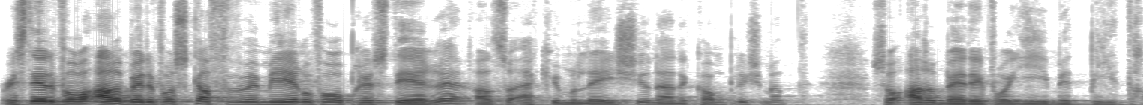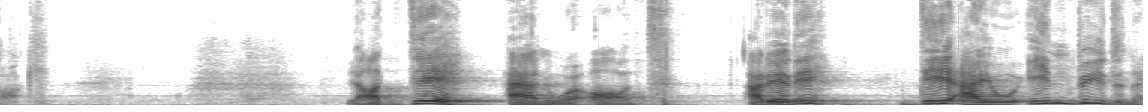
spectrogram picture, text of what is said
Og I stedet for å arbeide for å skaffe meg mer og for å prestere, altså accumulation and accomplishment, så arbeider jeg for å gi mitt bidrag. Ja, det er noe annet. Er du enig? Det er jo innbydende.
